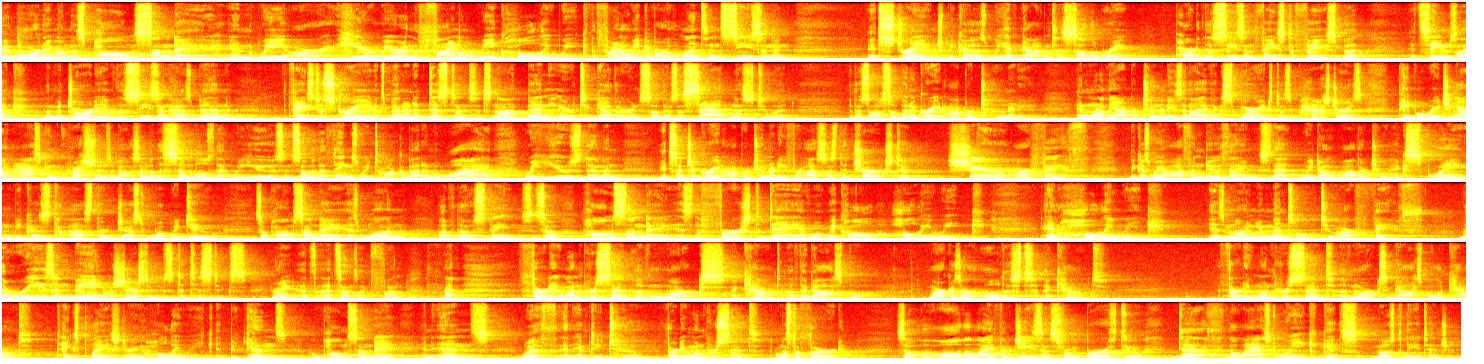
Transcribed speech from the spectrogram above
Good morning on this Palm Sunday, and we are here. We are in the final week, Holy Week, the final week of our Lenten season, and it's strange because we have gotten to celebrate part of the season face to face, but it seems like the majority of this season has been face to screen. It's been at a distance. It's not been here together, and so there's a sadness to it, but there's also been a great opportunity. And one of the opportunities that I have experienced as a pastor is people reaching out and asking questions about some of the symbols that we use and some of the things we talk about and why we use them. And it's such a great opportunity for us as the church to share our faith because we often do things that we don't bother to explain because to us they're just what we do. So, Palm Sunday is one of those things. So, Palm Sunday is the first day of what we call Holy Week. And Holy Week is monumental to our faith. The reason being, I'll share some statistics, right? That's, that sounds like fun. 31% of Mark's account of the gospel, Mark is our oldest account. 31% of Mark's gospel account takes place during Holy Week. It begins on Palm Sunday and ends with an empty tomb. 31%, almost a third. So, of all the life of Jesus, from birth to death, the last week gets most of the attention.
